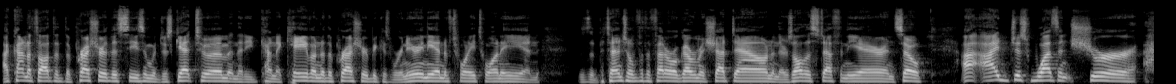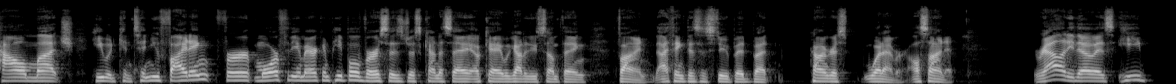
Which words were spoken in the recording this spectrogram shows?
I kind of thought that the pressure this season would just get to him and that he'd kind of cave under the pressure because we're nearing the end of 2020 and there's the potential for the federal government shutdown and there's all this stuff in the air. And so I, I just wasn't sure how much he would continue fighting for more for the American people versus just kind of say, okay, we got to do something. Fine. I think this is stupid, but Congress, whatever, I'll sign it. The reality, though, is he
